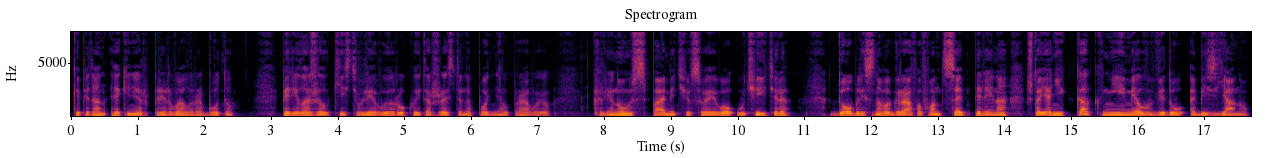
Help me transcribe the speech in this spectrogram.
Капитан Экенер прервал работу, переложил кисть в левую руку и торжественно поднял правую. «Клянусь памятью своего учителя», доблестного графа фон Цеппелина, что я никак не имел в виду обезьяну.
